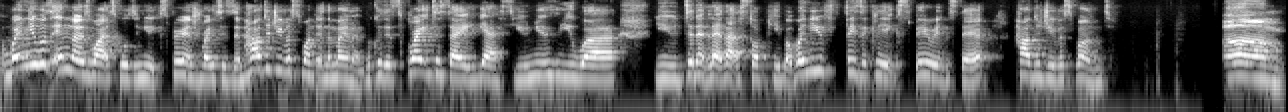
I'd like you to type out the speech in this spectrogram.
When you was in those white schools and you experienced racism, how did you respond in the moment? Because it's great to say, yes, you knew who you were, you didn't let that stop you. But when you physically experienced it, how did you respond? Um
